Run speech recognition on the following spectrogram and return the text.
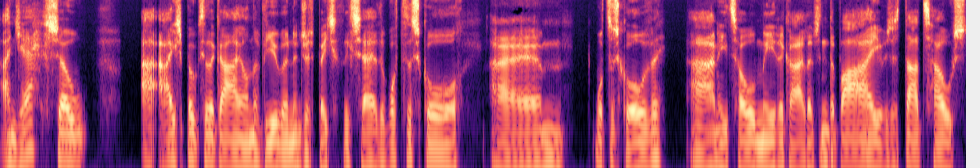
and yeah, so I, I, spoke to the guy on the viewing and just basically said, "What's the score? Um, what's the score with it?" And he told me the guy lives in Dubai. It was his dad's house.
